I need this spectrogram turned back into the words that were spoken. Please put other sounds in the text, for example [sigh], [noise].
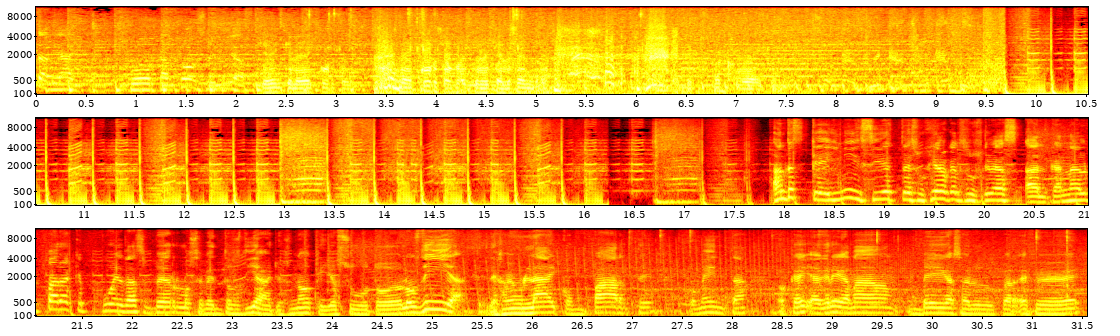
de por 14 días. Quieren que le dé curso. Le curso para que me que el centro. Antes que inicie, te sugiero que te suscribas al canal para que puedas ver los eventos diarios, ¿no? Que yo subo todos los días. Déjame un like, comparte, comenta, ok. Agrega más Vega, saludos para FBB.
